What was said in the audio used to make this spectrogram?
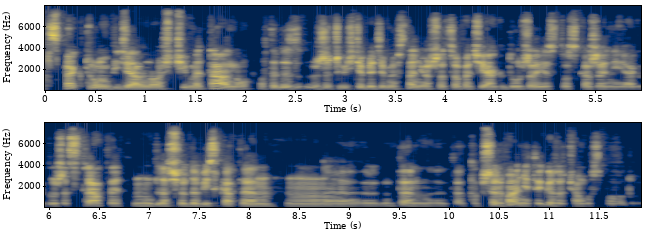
w spektrum widzialności metanu, bo wtedy rzeczywiście rzeczywiście będziemy w stanie oszacować, jak duże jest to skażenie, jak duże straty mm, dla środowiska ten, mm, ten, to, to przerwanie tych gazociągów spowoduje.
